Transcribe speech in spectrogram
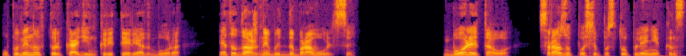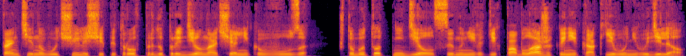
упомянув только один критерий отбора – это должны быть добровольцы. Более того, сразу после поступления Константина в училище Петров предупредил начальников вуза, чтобы тот не делал сыну никаких поблажек и никак его не выделял.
